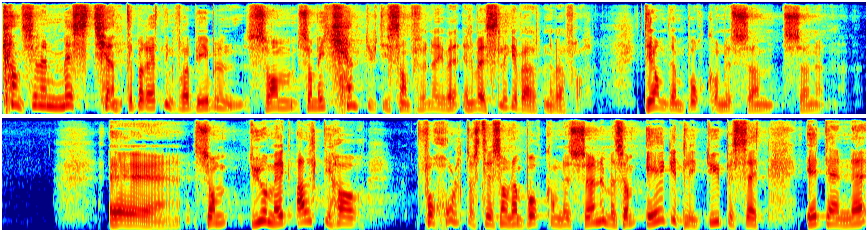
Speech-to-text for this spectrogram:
Kanskje den mest kjente beretningen fra Bibelen som, som er kjent ute i samfunnet, i den vestlige verden i hvert fall. Det er om den bortkomne sønnen. Eh, som du og meg alltid har forholdt oss til som den bortkomne sønnen, men som egentlig dypest sett er denne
